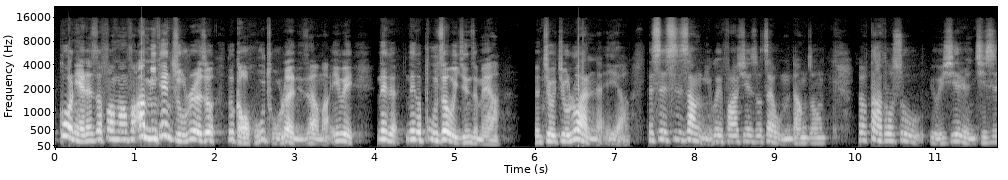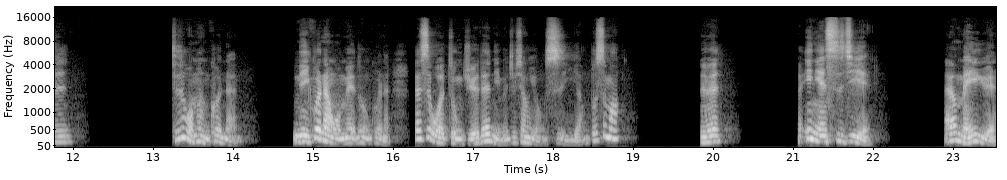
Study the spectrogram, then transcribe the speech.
过年的时候放放放啊，明天主日的时候都搞糊涂了，你知道吗？因为那个那个步骤已经怎么样，就就乱了一样。但是事实上你会发现说，在我们当中，大多数有一些人其实，其实我们很困难，你困难我们也都很困难。但是我总觉得你们就像勇士一样，不是吗？你们一年四季还有梅雨。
